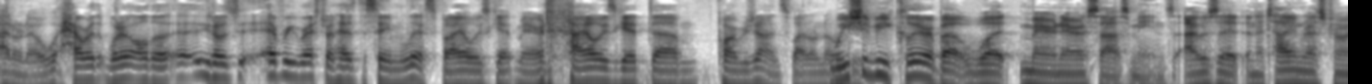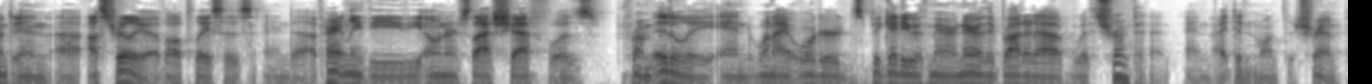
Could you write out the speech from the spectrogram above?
I don't know how are the, what are all the uh, you know every restaurant has the same list, but I always get marin I always get um, parmesan, so I don't know. We should be clear about what marinara sauce means. I was at an Italian restaurant in uh, Australia, of all places, and uh, apparently the the owner slash chef was from Italy. And when I ordered spaghetti with marinara, they brought it out with shrimp in it, and I didn't want the shrimp.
